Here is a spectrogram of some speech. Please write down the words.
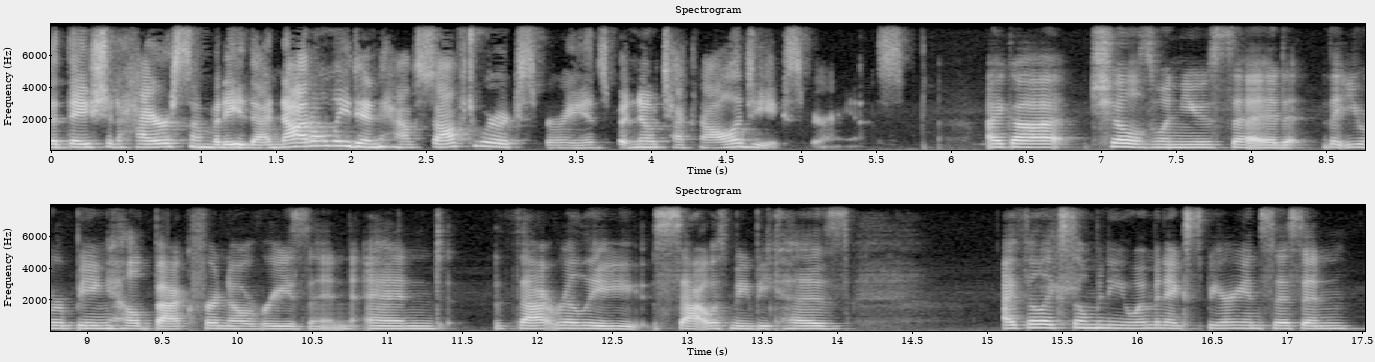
that they should hire somebody that not only didn't have software experience, but no technology experience. I got chills when you said that you were being held back for no reason. And that really sat with me because I feel like so many women experience this. And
